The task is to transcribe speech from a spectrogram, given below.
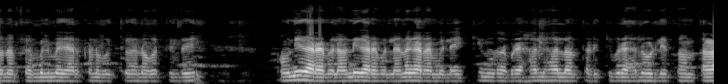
ನಮ್ಮ ಫ್ಯಾಮಿಲಿ ಮ್ಯಾಗ ಯಾರ್ಕೊಂಡು ಹೋಗ್ತೇವೆ ಏನೋ ಗೊತ್ತಿಲ್ಲ ರೀ ಅವನಿಗೆ ಆರಾಮಿಲ್ಲ ಅವನಿಗೆ ಆರಾಮಿಲ್ಲ ನನಗೆ ಆರಾಮಿಲ್ಲ ಇಕ್ಕಿ ನೋಡ್ರ ಬರೀ ಹಲ್ಲು ಹಲ್ಲು ಅಂತಾಳೆ ಇಕ್ಕಿ ಬರೀ ಹಲ್ಲು ಹೊಡ್ಲಿತ್ತ ಅಂತಾಳ.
